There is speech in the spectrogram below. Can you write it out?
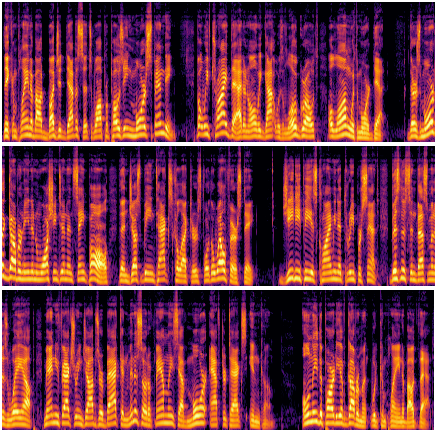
They complain about budget deficits while proposing more spending. But we've tried that, and all we got was low growth along with more debt. There's more to governing in Washington and St. Paul than just being tax collectors for the welfare state. GDP is climbing at 3%. Business investment is way up. Manufacturing jobs are back, and Minnesota families have more after tax income. Only the party of government would complain about that.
